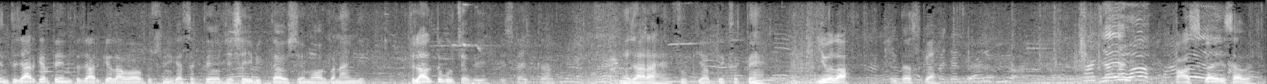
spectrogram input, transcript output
इंतज़ार करते हैं, इंतज़ार के अलावा और कुछ नहीं कर सकते और जैसे ही बिकता है उसे हम और बनाएँगे। फ़िलहाल तो कुछ अभी इस टाइप का नज़ारा है क्योंकि आप देख सकते हैं। ये वाला, ये दस का पाँच का ये सब है।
